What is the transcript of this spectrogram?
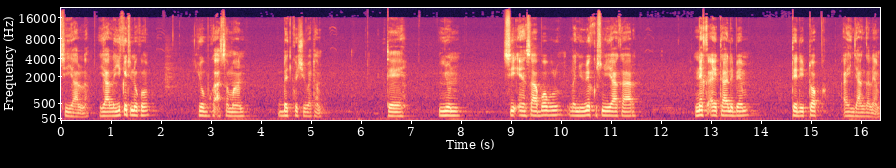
ci yàlla. Yàlla yëkkati na ko yóbbu ko asamaan dëj ko ci wetam. Te ñun ci Insa boobu lañu wekk suñu yaakaar nekk ay taalibeem te di topp ay njàngaleem.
